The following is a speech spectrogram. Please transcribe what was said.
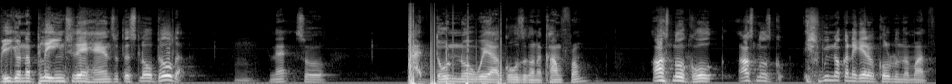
we're gonna play into their hands with a slow build up. Nah, So I don't know where our goals are gonna come from. Arsenal goal Arsenal's go- we're not gonna get a goal of the month.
